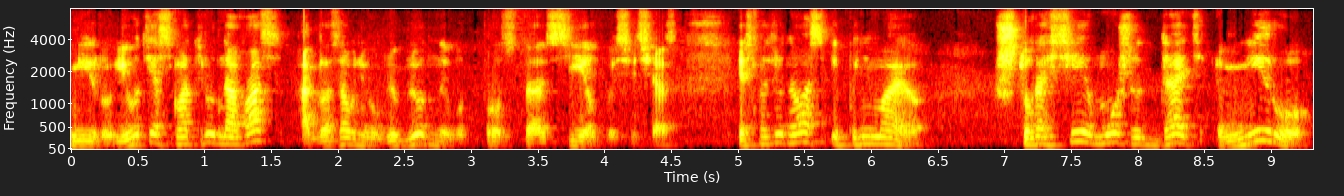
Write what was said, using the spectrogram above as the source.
миру. И вот я смотрю на вас, а глаза у него влюбленные, вот просто съел бы сейчас. Я смотрю на вас и понимаю, что Россия может дать миру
